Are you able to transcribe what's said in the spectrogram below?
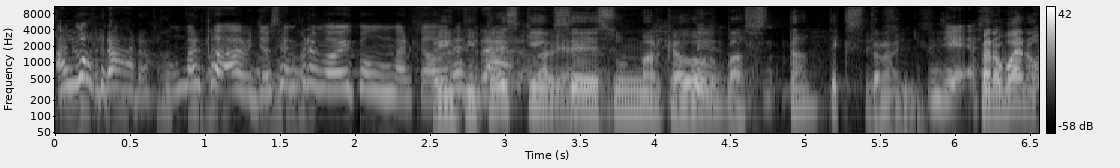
Algo raro. Un marcador, yo siempre me voy con un marcador 23, raro. 15 es un marcador bastante extraño. Yes. Pero bueno,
